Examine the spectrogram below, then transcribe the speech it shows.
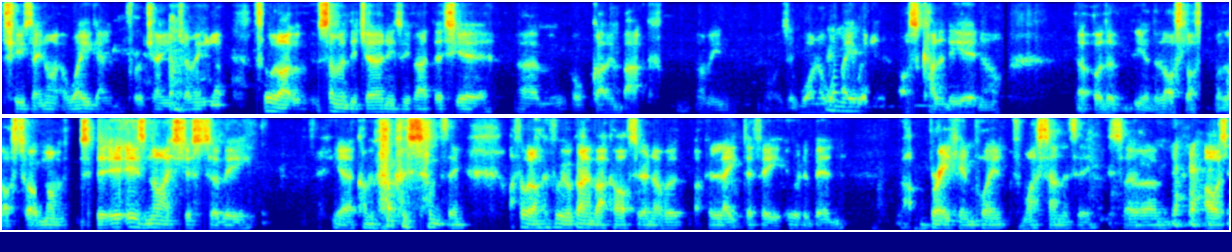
Tuesday night away game for a change. I mean, I feel like some of the journeys we've had this year, um, or going back, I mean, what was it one away when last calendar year now, or the yeah the last last the last twelve months. It, it is nice just to be, yeah, coming back with something. I feel like if we were going back after another like a late defeat, it would have been breaking point for my sanity. So um, I was.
